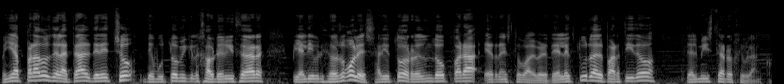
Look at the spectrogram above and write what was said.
Venía Prados de lateral derecho. Debutó Miquel Jaureguizar, Villalibre hizo dos goles. Salió todo redondo para Ernesto Valverde. Lectura del partido del míster rojiblanco.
